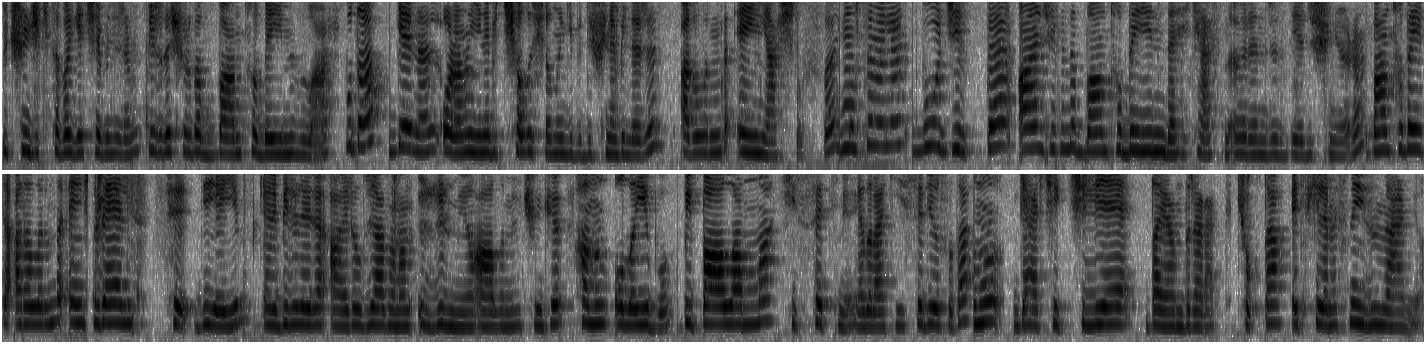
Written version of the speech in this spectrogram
Üçüncü kitaba geçebilirim. Bir de şurada Banto Bey'imiz var. Bu da genel oranın yine bir çalışanı gibi düşünebiliriz. Aralarında en yaşlısı. Muhtemelen bu ciltte aynı şekilde Banto Bey'in de hikayesini öğreniriz diye düşünüyorum. Banto Bey de aralarında en realisti diyeyim. Yani birileri ayrılacağı zaman üzülmüyor, ağlamıyor. Çünkü Han'ın olayı bu. Bir bağlanma hissetmiyor ya da belki hissediyorsa da bunu gerçekçiliğe dayandırarak çok da etkilemesine izin vermiyor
